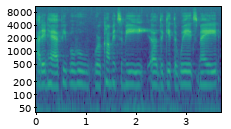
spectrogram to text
I didn't have people who were coming to me uh, to get the wigs made.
